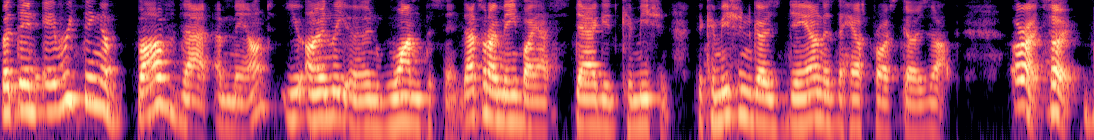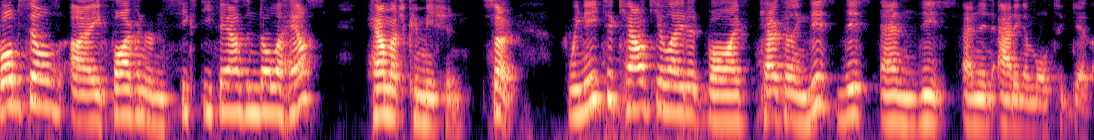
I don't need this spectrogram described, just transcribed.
But then everything above that amount, you only earn 1%. That's what I mean by a staggered commission. The commission goes down as the house price goes up. All right, so Bob sells a $560,000 house. How much commission? So we need to calculate it by calculating this, this, and this, and then adding them all together.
